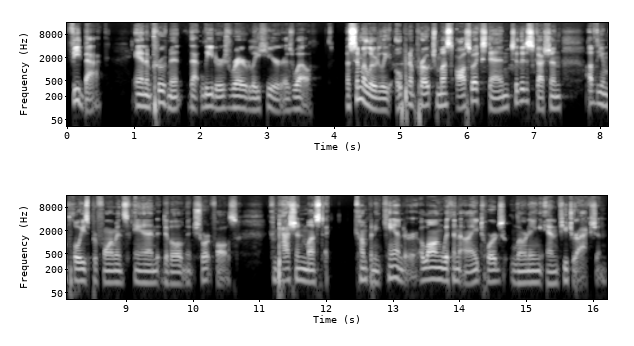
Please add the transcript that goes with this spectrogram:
feedback, and improvement that leaders rarely hear as well. A similarly open approach must also extend to the discussion of the employee's performance and development shortfalls. Compassion must accompany candor, along with an eye towards learning and future action.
